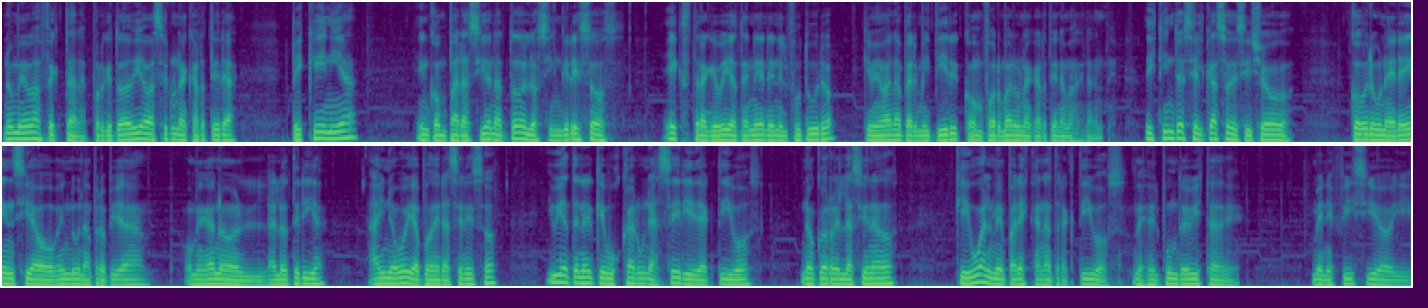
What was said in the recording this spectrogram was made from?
no me va a afectar, porque todavía va a ser una cartera pequeña en comparación a todos los ingresos extra que voy a tener en el futuro que me van a permitir conformar una cartera más grande. Distinto es el caso de si yo cobro una herencia o vendo una propiedad o me gano la lotería. Ahí no voy a poder hacer eso y voy a tener que buscar una serie de activos no correlacionados que igual me parezcan atractivos desde el punto de vista de beneficio y,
